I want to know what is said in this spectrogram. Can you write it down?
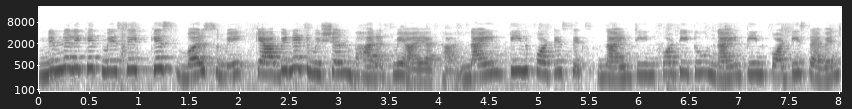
निम्नलिखित में से किस वर्ष में कैबिनेट मिशन भारत में आया था? 1946, 1942, 1947,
